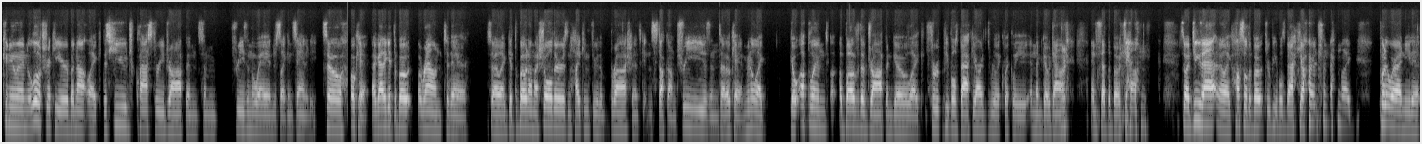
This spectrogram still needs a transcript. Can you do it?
canoeing a little trickier, but not like this huge class three drop and some trees in the way and just like insanity. So okay, I got to get the boat around to there. So I like get the boat on my shoulders and hiking through the brush and it's getting stuck on trees and said, okay, I'm gonna like go upland above the drop and go like through people's backyards really quickly and then go down and set the boat down. So I do that and I like hustle the boat through people's backyards and then like put it where I need it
